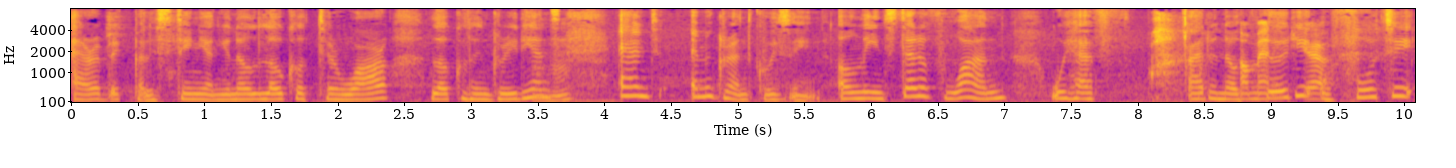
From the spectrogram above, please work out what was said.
Arabic, Palestinian, you know, local terroir, local ingredients, and immigrant cuisine. Only instead of one, we have, I don't know, How 30 Yeah. or 40.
